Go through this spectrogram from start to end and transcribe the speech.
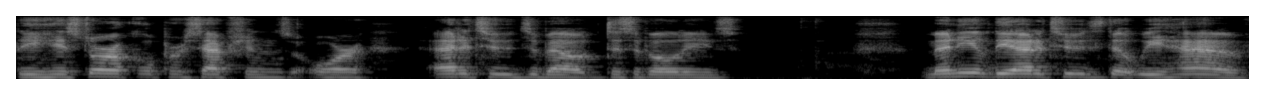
the historical perceptions or attitudes about disabilities. Many of the attitudes that we have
